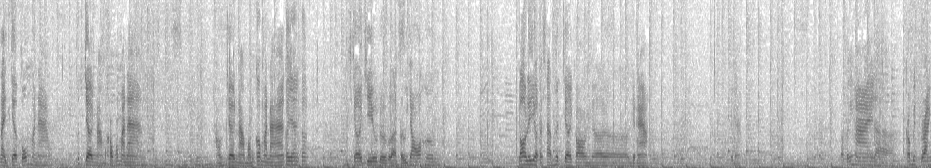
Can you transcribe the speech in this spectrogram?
Này chơi 4 mana thích chơi nào mà không có mana? Không chơi nào mà không có mana có có chơi chiêu được là tự do hơn. Đó lý do tại sao thích chơi con ờ, uh, Gna và thứ hai là có biết rank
